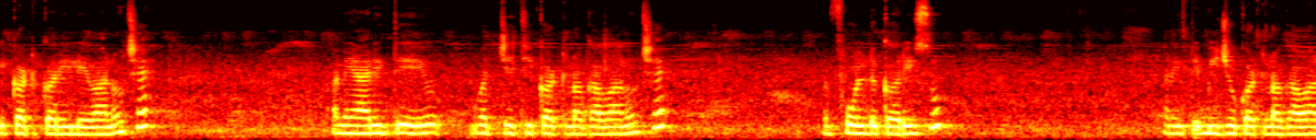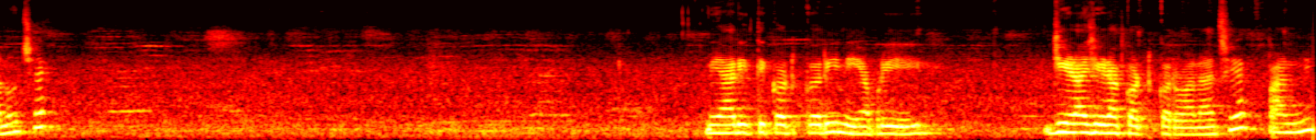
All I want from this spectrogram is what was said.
એ કટ કરી લેવાનું છે. અને આ રીતે વચ્ચેથી કટ લગાવવાનું છે. ફોલ્ડ કરીશું. આ રીતે બીજો કટ લગાવવાનું છે. ને આ રીતે કટ કરીને આપણે ઝીણા ઝીણા કટ કરવાના છે પાનને.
